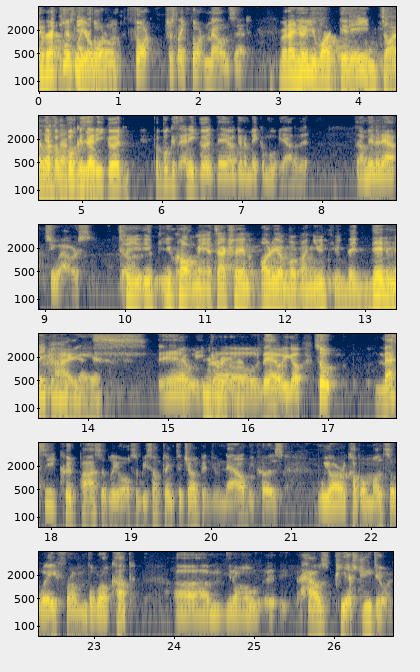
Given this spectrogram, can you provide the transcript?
So that could just be like your Thornton, world. Thornton, just like Thornton Mellon said. but I know If- you watch the if- game, so I left if a book is you. any good, if a book is any good, they are going to make a movie out of it. I'm in and out in two hours. So you, you you caught me. It's actually an audiobook on YouTube. They did make a movie. out of it. Nice. There we go. There we go. So Messi could possibly also be something to jump into now because we are a couple months away from the World Cup. Um, you know, how's PSG doing?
